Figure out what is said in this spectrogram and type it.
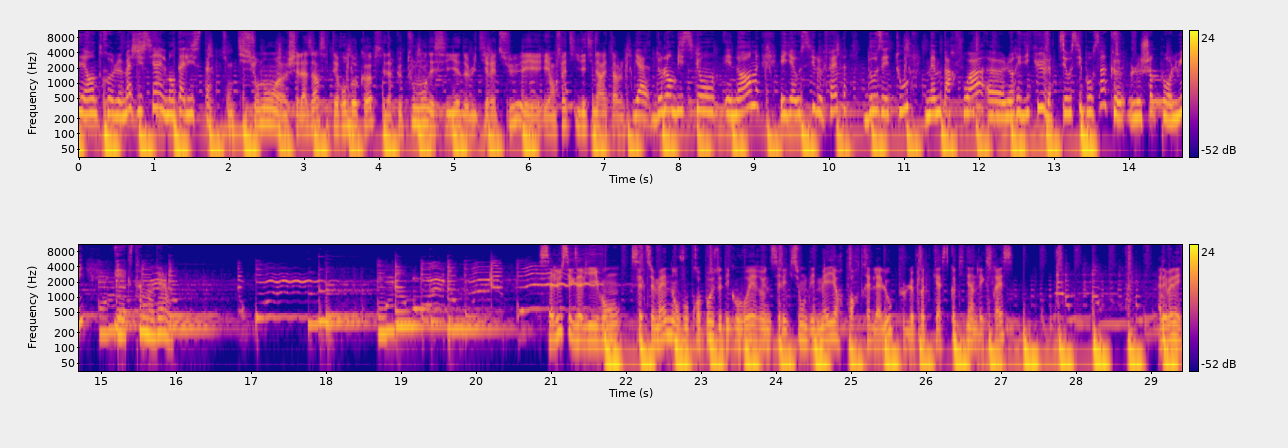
c'est entre le magicien et le mentaliste. Son petit surnom euh, chez Lazare, c'était Robocop, c'est-à-dire que tout le monde essayait de lui tirer dessus et, en fait, il est inarrêtable. Il y a de l'ambition énorme et il y a aussi le fait d'oser tout, même parfois euh, le ridicule. C'est aussi pour ça que le choc pour lui est extrêmement violent. Salut, c'est Xavier Yvon. Cette semaine, on vous propose de découvrir une sélection des meilleurs portraits de la loupe, le podcast quotidien de l'Express. Allez, venez,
